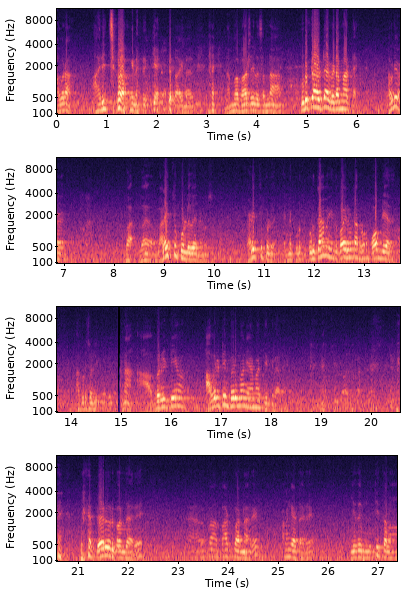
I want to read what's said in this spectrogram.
அவரா? அரிச்சு வாங்கினார் கேட்டு வாங்கினார். நம்ம பாஷையில் சொன்னால் கொடுக்காவிட்டா விட மாட்டேன் வளைத்து வ- வ- வளைத்துக் கொள்ளுவேன் அப்படின்னு சொன்னார். வளைத்துக் கொள்வேன். என்னை கொடு கொடுக்காம நீ இந்த கோயிலை விட்டு அந்த பக்கம் போக முடியாது. அப்படி சொல்லி. ஆனால் அவர்கிட்டையும் அவர்கிட்டையும் பெருமான் ஏமாத்திருக்கிறாரு பேரூருக்கு வந்தார். பாட்டு பாடினார். பணம் கேட்டார். இது முத்தித்தலம்.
